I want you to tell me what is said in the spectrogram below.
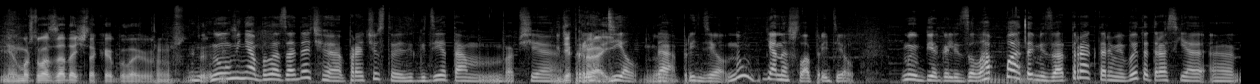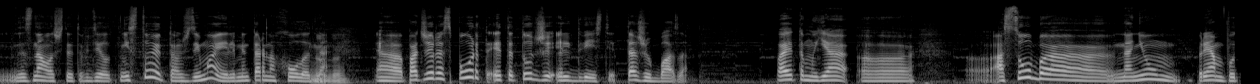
ну, может, у вас задача такая была? Ну, у меня была задача прочувствовать, где там вообще где предел. Край, да. да, предел. Ну, я нашла предел. Мы бегали за лопатами, за тракторами. В этот раз я э, знала, что этого делать не стоит, потому что зима и элементарно холодно. Ну, да. Паджеро Спорт это тот же L200, та же база. Поэтому я э, особо на нем прям вот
